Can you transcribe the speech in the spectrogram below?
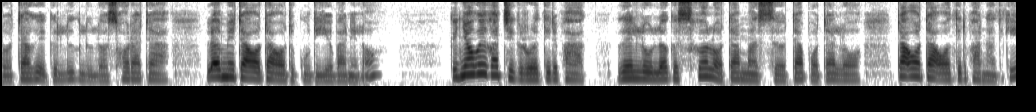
တော့တာခိကလူကလူလောဆောရတာလမေတာအော်တာအော်တကူဒီရပါနေလောကညောခေခချီကရောတဲ့ဖာဂဲလိုလကစခလောတာမဆတာပေါ်တာလောတာအော်တာအော်တဲ့ဖာနာတကေ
